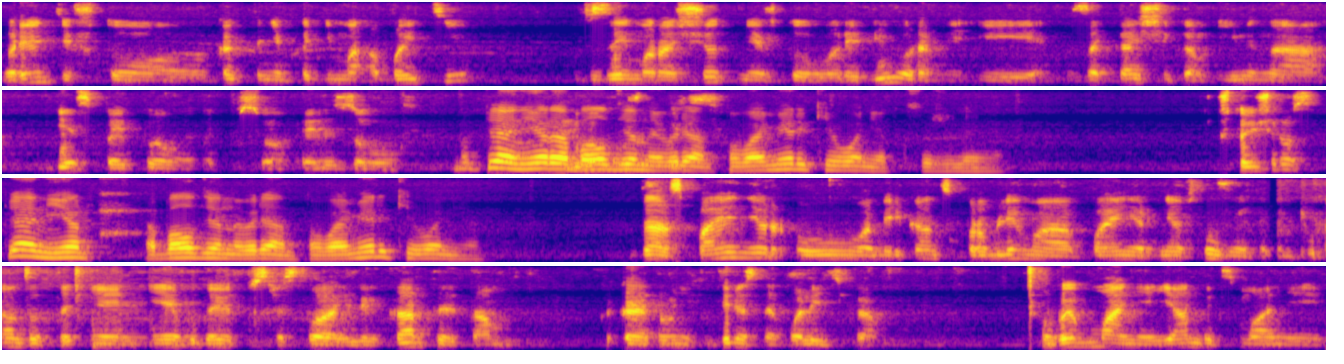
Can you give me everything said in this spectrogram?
варианте, что как-то необходимо обойти взаиморасчет между ревьюерами и заказчиком именно без PayPal это все реализовывать. Ну, Пионер обалденный вариант, но в Америке его нет, к сожалению. Что еще раз? Пионер обалденный вариант, но в Америке его нет. Да, с Pioneer у американцев проблема, Pioneer не обслуживает американцев, точнее не выдает средства или карты, там какая-то у них интересная политика. WebMoney, Яндекс.Money,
